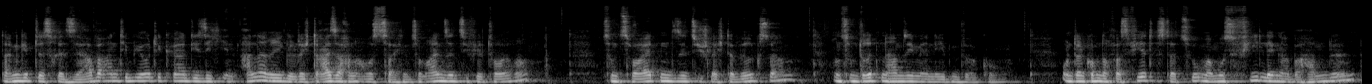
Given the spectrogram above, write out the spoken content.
Dann gibt es Reserveantibiotika, die sich in aller Regel durch drei Sachen auszeichnen. Zum einen sind sie viel teurer, zum zweiten sind sie schlechter wirksam und zum dritten haben sie mehr Nebenwirkungen. Und dann kommt noch was Viertes dazu, man muss viel länger behandeln.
